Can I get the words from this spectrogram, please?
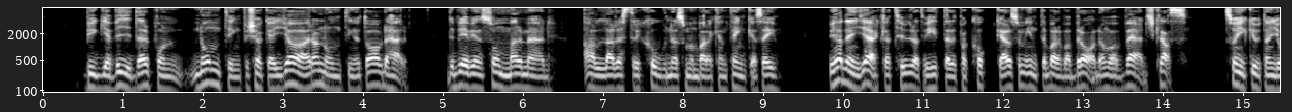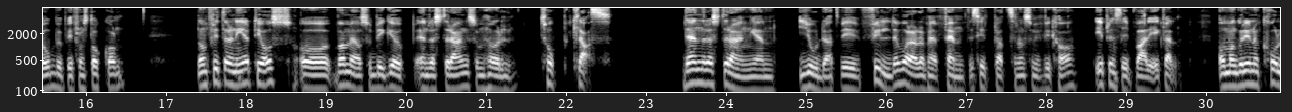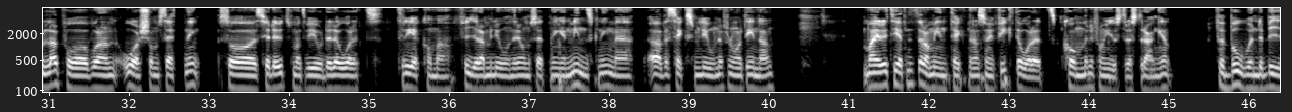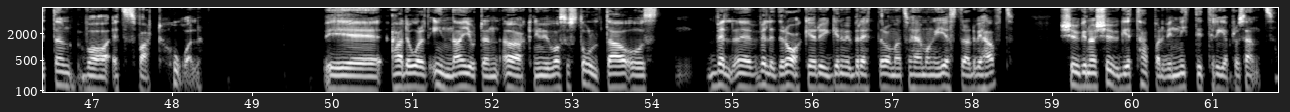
bygga vidare på någonting, försöka göra någonting utav det här. Det blev ju en sommar med alla restriktioner som man bara kan tänka sig. Vi hade en jäkla tur att vi hittade ett par kockar som inte bara var bra, de var världsklass. Som gick utan jobb uppifrån Stockholm. De flyttade ner till oss och var med oss och bygga upp en restaurang som höll toppklass. Den restaurangen gjorde att vi fyllde våra de här 50 sittplatserna som vi fick ha i princip varje kväll. Om man går in och kollar på vår årsomsättning så ser det ut som att vi gjorde det året 3,4 miljoner i omsättning, en minskning med över 6 miljoner från året innan. Majoriteten av de intäkterna som vi fick det året kommer ifrån just restaurangen. För boendebiten var ett svart hål. Vi hade året innan gjort en ökning. Vi var så stolta och väldigt raka i ryggen när vi berättade om att så här många gäster hade vi haft. 2020 tappade vi 93 procent.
